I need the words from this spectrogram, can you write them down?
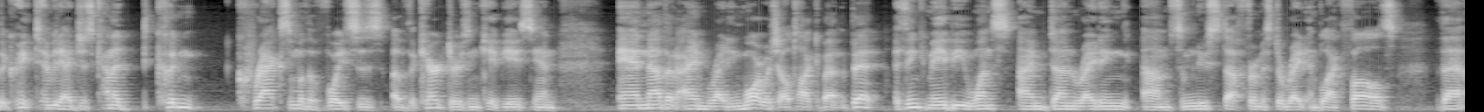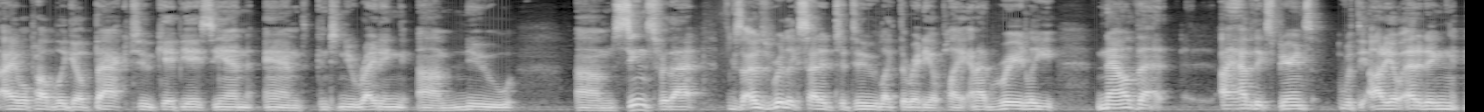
the creativity. I just kind of couldn't crack some of the voices of the characters in KBACN. And now that I'm writing more, which I'll talk about in a bit, I think maybe once I'm done writing um, some new stuff for Mr. Right and Black Falls, that I will probably go back to KBACN and continue writing um, new um, scenes for that because I was really excited to do like the radio play, and I'd really now that I have the experience with the audio editing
